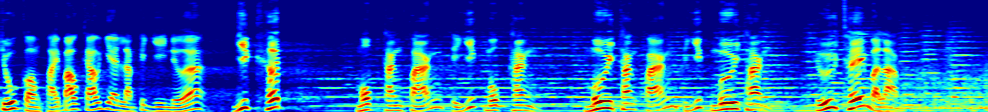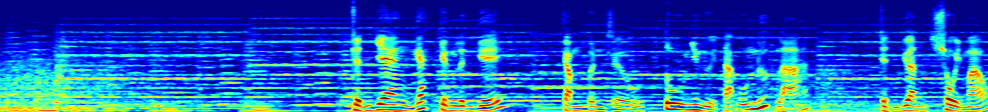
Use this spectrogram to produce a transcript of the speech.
Chú còn phải báo cáo với anh làm cái gì nữa? Giết hết. Một thằng phản thì giết một thằng, Mười thằng phản thì giết mười thằng. Cứ thế mà làm. Trịnh Giang gác chân lên ghế, Cầm bình rượu, tu như người ta uống nước lã. Trịnh Doanh sôi máu.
